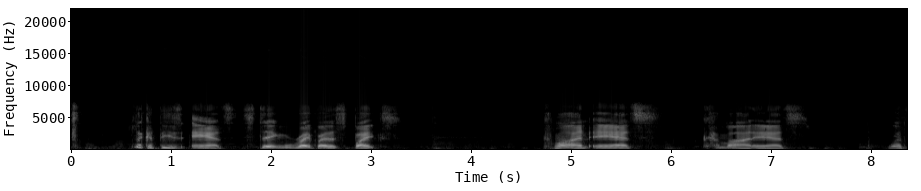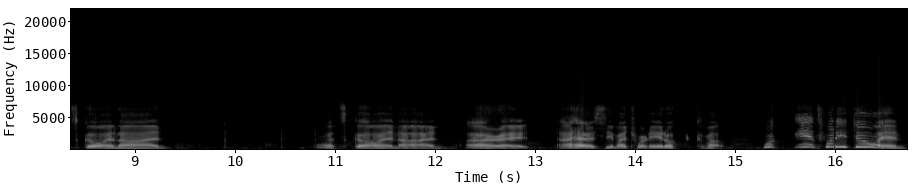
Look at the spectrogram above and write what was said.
Look at these ants, staying right by the spikes. Come on, ants. Come on, ants. What's going on? What's going on? Alright. I haven't seen my tornado come out. What, ants, what are you doing?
